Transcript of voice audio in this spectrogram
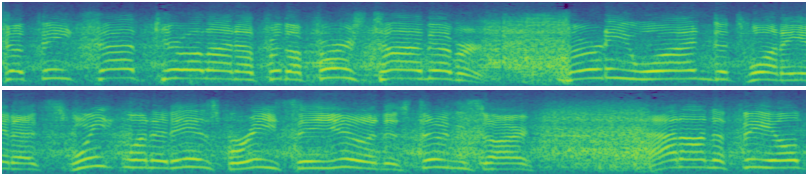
defeat South Carolina for the first time ever. 31 to 20, and a sweet one it is for ECU, and the students are out on the field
